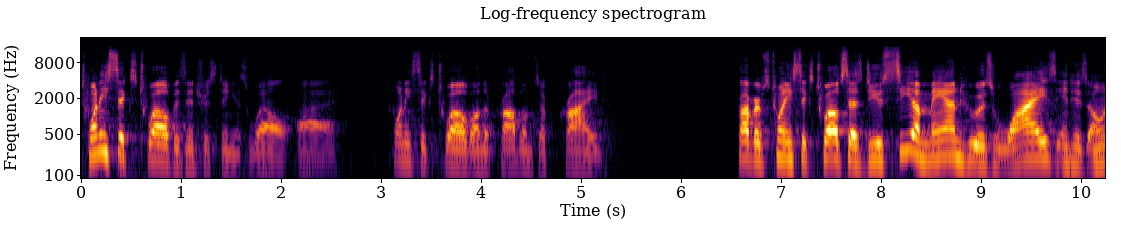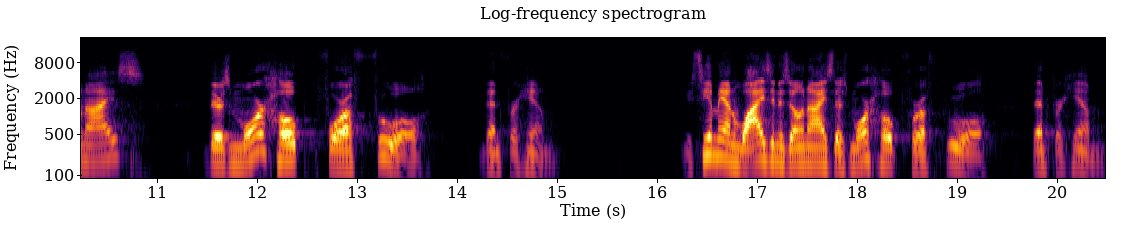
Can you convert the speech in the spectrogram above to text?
2612 is interesting as well. Uh, 2612 on the problems of pride. Proverbs 26:12 says, "Do you see a man who is wise in his own eyes? There's more hope for a fool than for him." You see a man wise in his own eyes, there's more hope for a fool than for him.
